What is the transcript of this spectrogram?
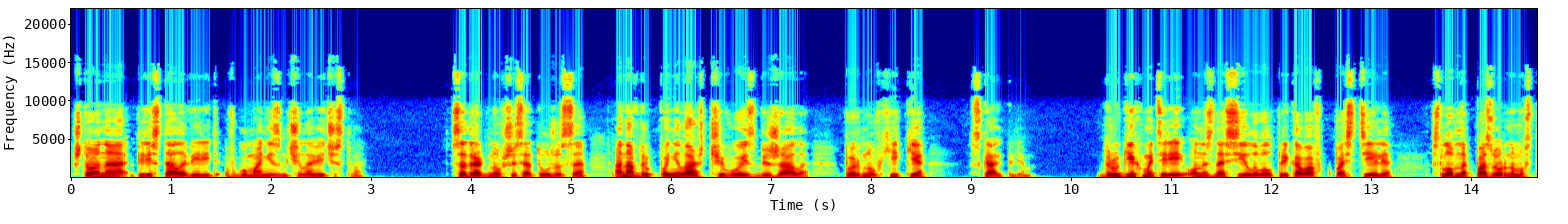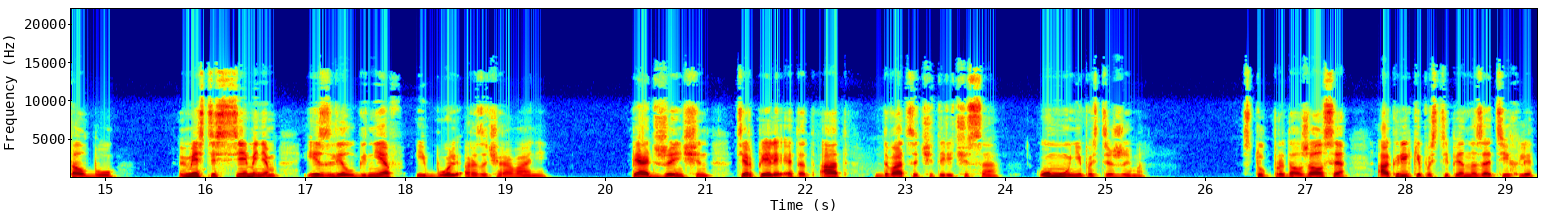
что она перестала верить в гуманизм человечества. Содрогнувшись от ужаса, она вдруг поняла, чего избежала, пырнув Хикки скальпелем. Других матерей он изнасиловал, приковав к постели, словно к позорному столбу. Вместе с семенем излил гнев и боль разочарований. Пять женщин терпели этот ад 24 часа. Уму непостижимо. Стук продолжался, а крики постепенно затихли,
